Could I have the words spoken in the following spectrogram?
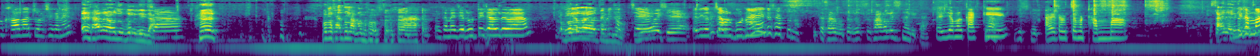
খাওয়া দাওয়া চলছে এখানে? চা হ্যাঁ। বাবা সাধু না এখানে যে রুটি জাল দেওয়া বন্ধ করে একটা পুরি video। খাচ্ছে এদিকে হচ্ছে আমার গুনু এই যে আমার কাকি আর এটা হচ্ছে আমার ঠাম্মা। সাইড ঠাম্মা।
